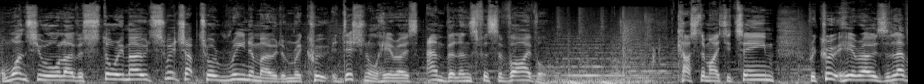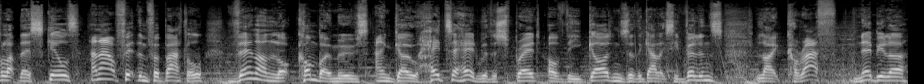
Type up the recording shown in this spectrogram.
And once you're all over story mode, switch up to arena mode and recruit additional heroes and villains for survival. Customize your team, recruit heroes, level up their skills, and outfit them for battle, then unlock combo moves and go head to head with a spread of the Guardians of the Galaxy villains like Korath, Nebula,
